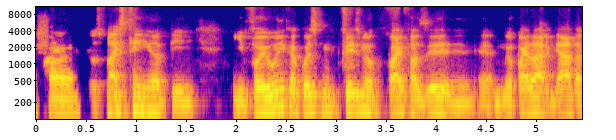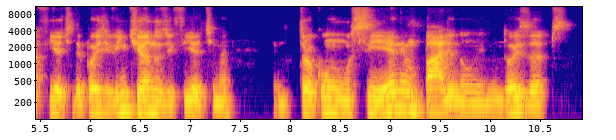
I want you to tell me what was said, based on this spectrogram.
Os pais têm up. E foi a única coisa que fez meu pai fazer, é, meu pai largar da Fiat depois de 20 anos de Fiat, né? Ele trocou um Siena e um Palio em dois ups.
